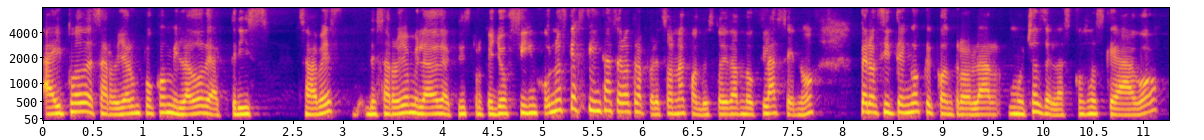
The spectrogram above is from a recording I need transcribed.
ahí puedo desarrollar un poco mi lado de actriz ¿sabes? Desarrollo mi lado de actriz porque yo finjo, no es que finja ser otra persona cuando estoy dando clase, ¿no? Pero sí tengo que controlar muchas de las cosas que hago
